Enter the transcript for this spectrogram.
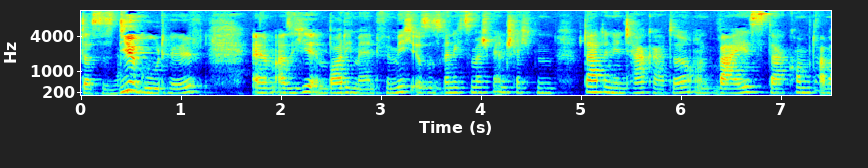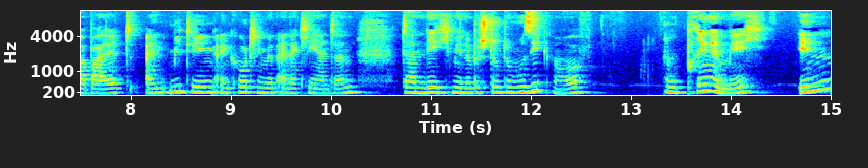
dass es dir gut hilft. Ähm, also hier Embodiment. Für mich ist es, wenn ich zum Beispiel einen schlechten Start in den Tag hatte und weiß, da kommt aber bald ein Meeting, ein Coaching mit einer Klientin, dann lege ich mir eine bestimmte Musik auf und bringe mich in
